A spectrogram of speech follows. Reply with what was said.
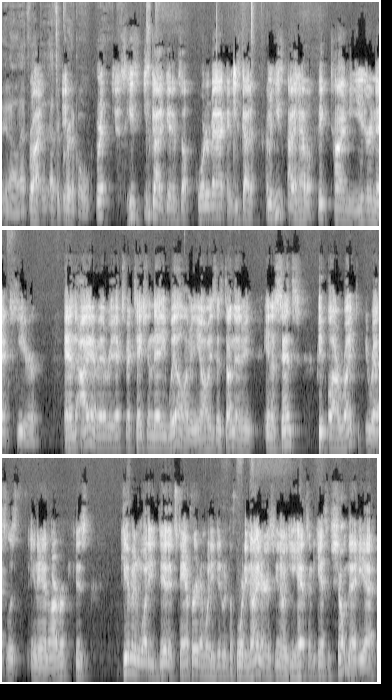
you know, that's right. That's a critical. He's he's got to get himself a quarterback, and he's got to. I mean, he's got to have a big time year next year, and I have every expectation that he will. I mean, he always has done that. I mean, in a sense, people are right to be restless in Ann Arbor because given what he did at Stanford and what he did with the 49ers, you know, he hasn't he hasn't shown that yet.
